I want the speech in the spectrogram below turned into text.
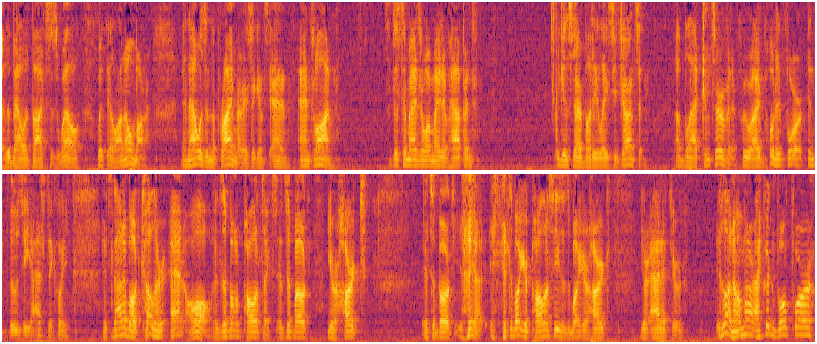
the ballot box as well with Ilhan Omar, and that was in the primaries against An- Antoine. So just imagine what might have happened against our buddy Lacy Johnson, a black conservative who I voted for enthusiastically. It's not about color at all. It's about politics. It's about your heart. It's about yeah. It's about your policies. It's about your heart, your attitude. Ilhan Omar, I couldn't vote for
